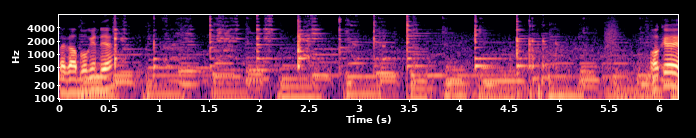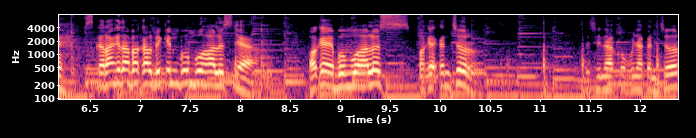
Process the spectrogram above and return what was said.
Kita gabungin dia. Oke, sekarang kita bakal bikin bumbu halusnya. Oke, bumbu halus pakai kencur. Di sini aku punya kencur.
